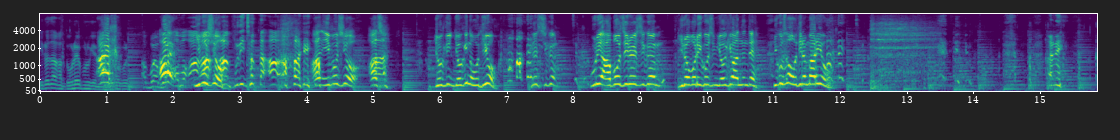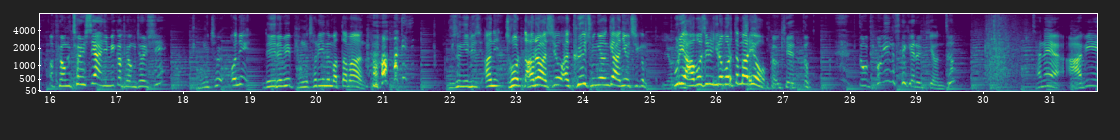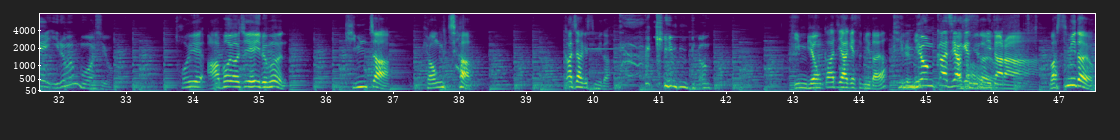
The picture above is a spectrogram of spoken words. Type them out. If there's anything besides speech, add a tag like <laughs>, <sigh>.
이러다가 노래 부르겠네 아! 노래 부르... 아 뭐야 아, 뭐, 어머 아, 이보시오. 아, 아 부딪혔다 아, 아, 아니 이보시오. 아, 자, 여긴 여긴 어디요? 내 지금 우리 아버지를 지금 잃어버리고 지금 여기 왔는데 이곳은 어디란 말이오? 아니 아, 병철 씨 아닙니까 병철 씨? 병철 아니 내 이름이 병철이는 맞다만 <laughs> 무슨 일이지? 아니 저 나를 아시오? 아니 그게 중요한 게 아니오 지금 여기- 우리 아버지를 잃어버렸단 말이오. 여기에 또 또 평행 세계를 끼얹어? 자네 아비의 이름은 무엇이오? 저희의 아버지의 이름은 김자 병자까지 하겠습니다. <laughs> 김병 김병까지 하겠습니다요? 김병까지 하겠습니다라 맞습니다요.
